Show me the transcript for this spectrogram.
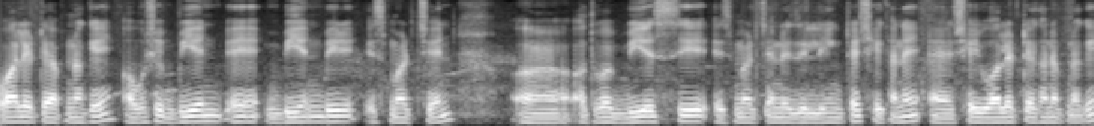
ওয়ালেটে আপনাকে অবশ্যই বিএন বিএনবি স্মার্ট চেন অথবা বিএসসি স্মার্ট চেনের যে লিঙ্কটা সেখানে সেই ওয়ালেটটা এখানে আপনাকে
